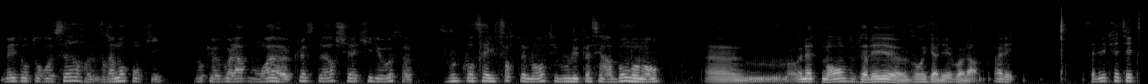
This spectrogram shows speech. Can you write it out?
mais dont on ressort vraiment conquis. Donc euh, voilà, moi, euh, Cluster chez Akileos, je vous le conseille fortement si vous voulez passer un bon moment. Euh, honnêtement, vous allez euh, vous régaler. Voilà. Allez, salut les critiques.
